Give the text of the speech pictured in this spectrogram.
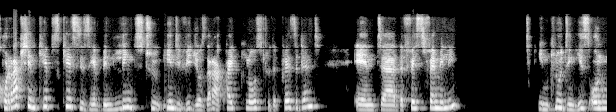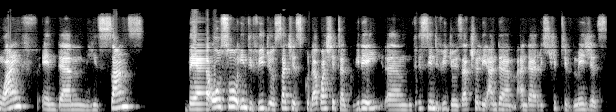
corruption cases have been linked to individuals that are quite close to the president and uh, the first family, including his own wife and um, his sons. There are also individuals such as Kudakwashe Tagwirei. Um, this individual is actually under, under restrictive measures,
